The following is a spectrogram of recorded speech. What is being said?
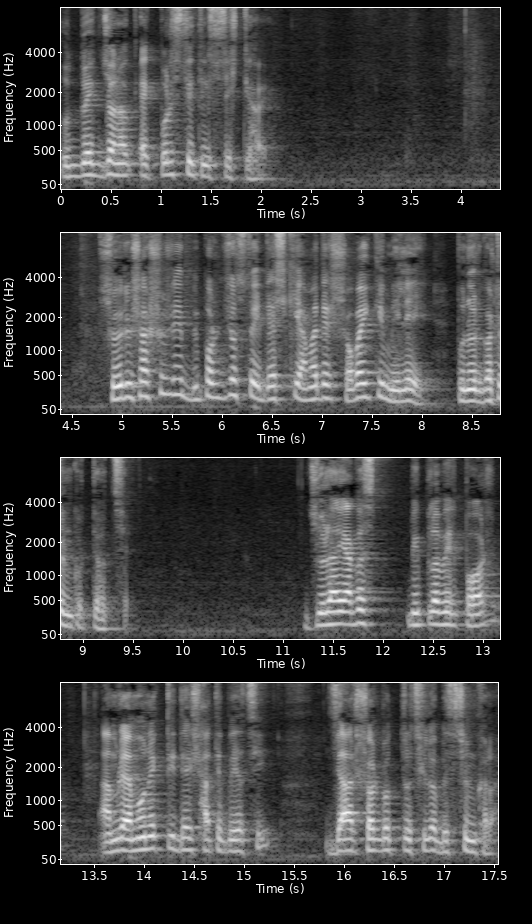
উদ্বেগজনক এক পরিস্থিতির সৃষ্টি হয়। স্বৈরশাসনে বিপর্যস্ত এই দেশকে আমাদের সবাইকে মিলে পুনর্গঠন করতে হচ্ছে। জুলাই আগস্ট বিপ্লবের পর আমরা এমন একটি দেশ হাতে পেয়েছি, যার সর্বত্র ছিল বিশৃঙ্খলা।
